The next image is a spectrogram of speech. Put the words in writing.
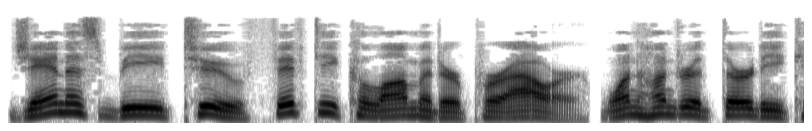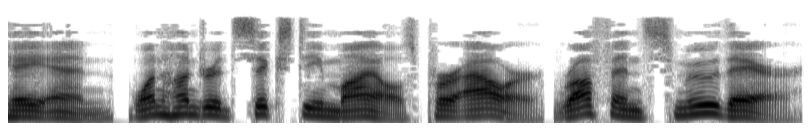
Janus B2 50 km per hour, 130 kn, 160 miles per hour, rough and smooth air.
